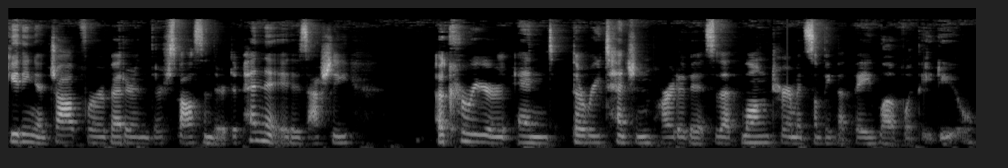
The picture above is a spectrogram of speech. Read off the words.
getting a job for a veteran, their spouse, and their dependent. It is actually a career and the retention part of it so that long term it's something that they love what they do.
